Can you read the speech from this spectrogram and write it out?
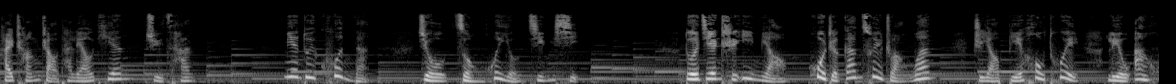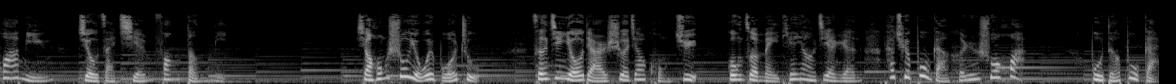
还常找他聊天聚餐。面对困难，就总会有惊喜。多坚持一秒，或者干脆转弯，只要别后退，柳暗花明就在前方等你。小红书有位博主，曾经有点社交恐惧，工作每天要见人，他却不敢和人说话。不得不改，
